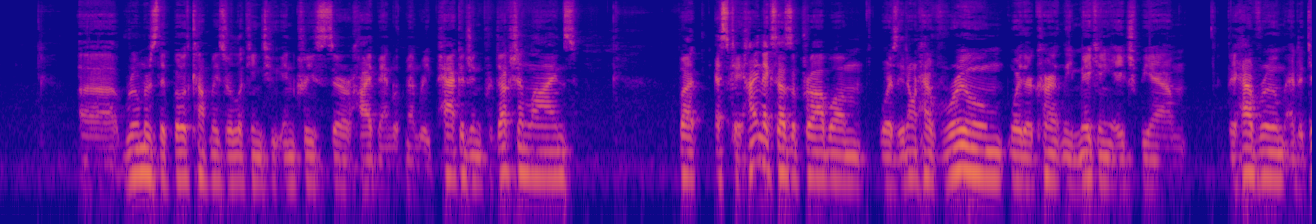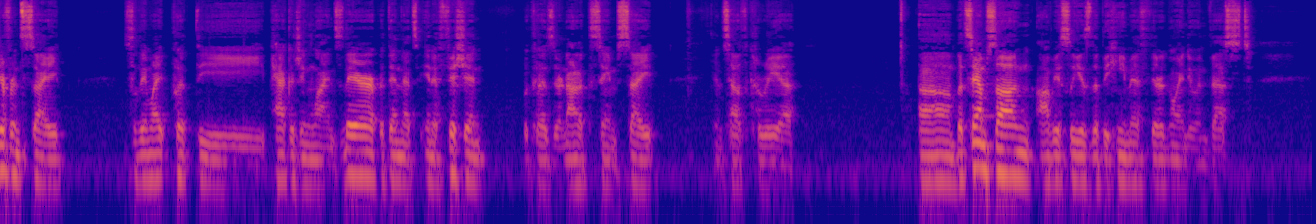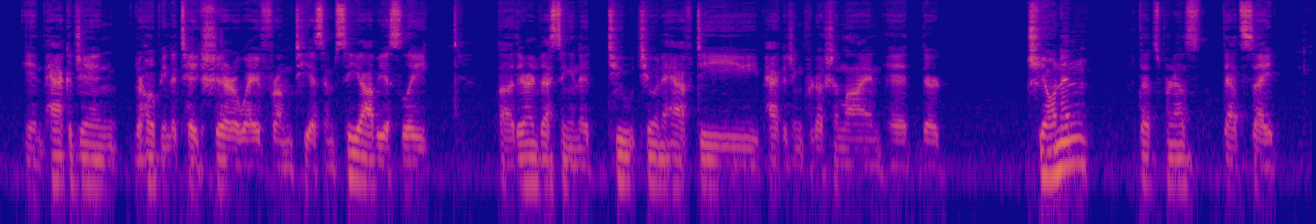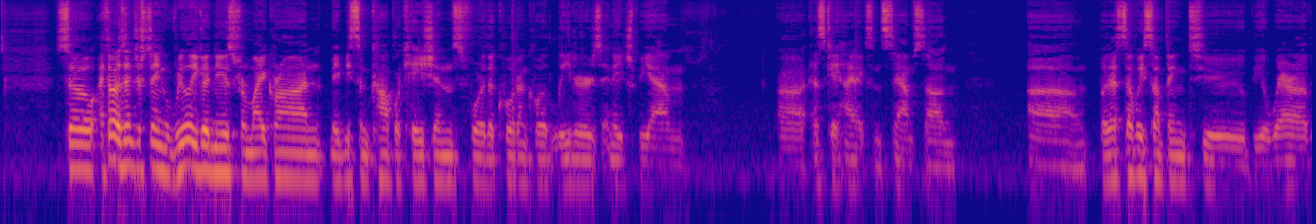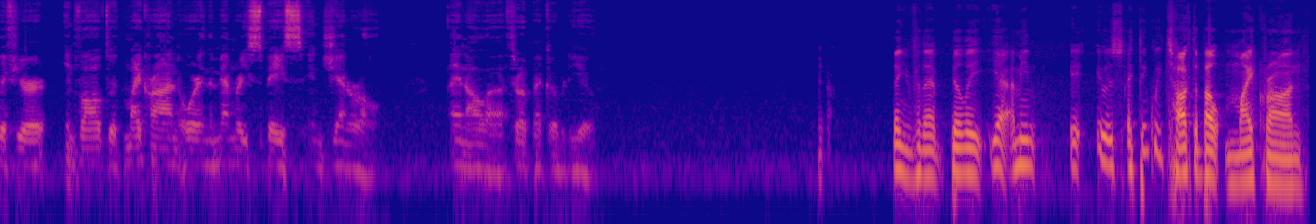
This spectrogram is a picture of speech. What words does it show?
Uh, rumors that both companies are looking to increase their high bandwidth memory packaging production lines. But SK Hynix has a problem, whereas they don't have room where they're currently making HBM. They have room at a different site, so they might put the packaging lines there, but then that's inefficient because they're not at the same site in South Korea. Um, but Samsung obviously is the behemoth. They're going to invest in packaging. They're hoping to take share away from TSMC, obviously. Uh, they're investing in a two two and a half D packaging production line at their Cheonan, that's pronounced that site. So I thought it was interesting. Really good news for Micron. Maybe some complications for the quote unquote leaders in HBM, uh, SK Hynix and Samsung. Um, but that's definitely something to be aware of if you're involved with Micron or in the memory space in general. And I'll uh, throw it back over to you. Thank you for that, Billy. Yeah, I mean, it, it was. I think we talked about Micron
